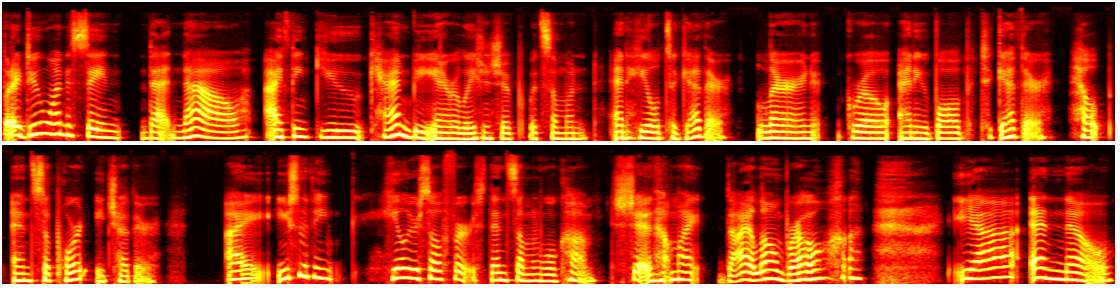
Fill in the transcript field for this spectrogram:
but I do want to say that now I think you can be in a relationship with someone and heal together, learn, grow, and evolve together, help and support each other. I used to think heal yourself first, then someone will come. Shit, I might die alone, bro. yeah, and no,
